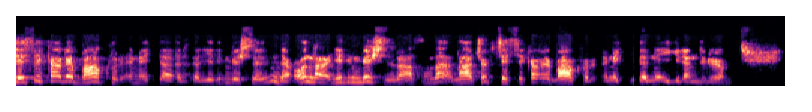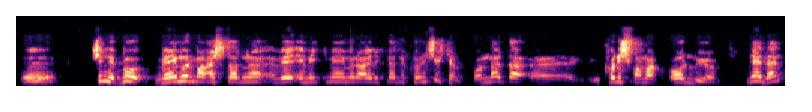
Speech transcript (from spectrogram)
SSK ve Bağkur emekli aylıkları 7500 dedim de onlar 7500 lira aslında daha çok SSK ve Bağkur emeklilerine ilgilendiriyor. E, şimdi bu memur maaşlarını ve emekli memur aylıklarını konuşurken onlar da e, konuşmamak olmuyor. Neden?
